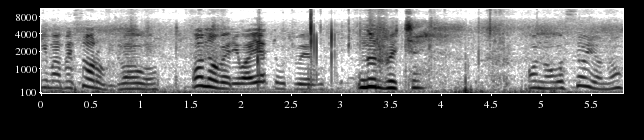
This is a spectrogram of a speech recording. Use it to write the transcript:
Їм аби 42. Воно вирів, а я тут вирву. Ну рвиться. Воно ось воно.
